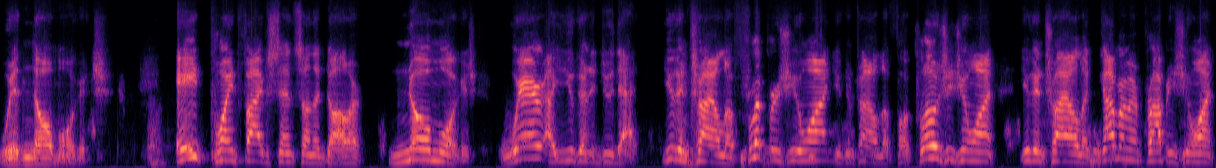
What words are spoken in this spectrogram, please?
With no mortgage. 8.5 cents on the dollar, no mortgage. Where are you going to do that? You can try all the flippers you want. You can try all the foreclosures you want. You can try all the government properties you want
